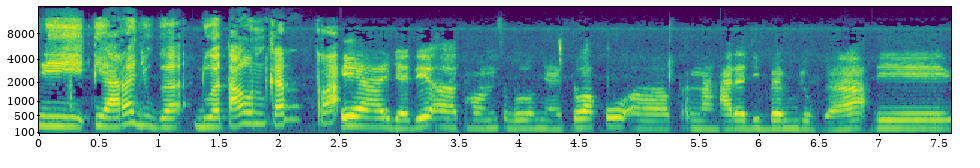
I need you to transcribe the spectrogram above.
si Tiara juga dua tahun kan, Ra? Iya, jadi eh, tahun sebelumnya itu aku eh, pernah ada di BEM juga di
